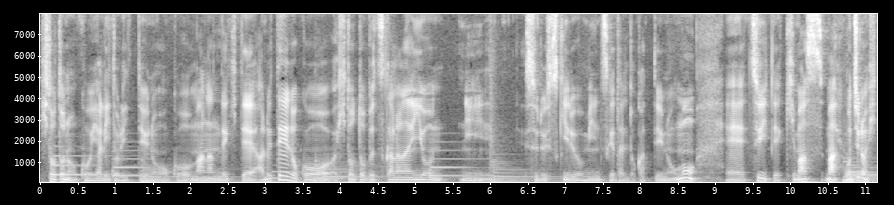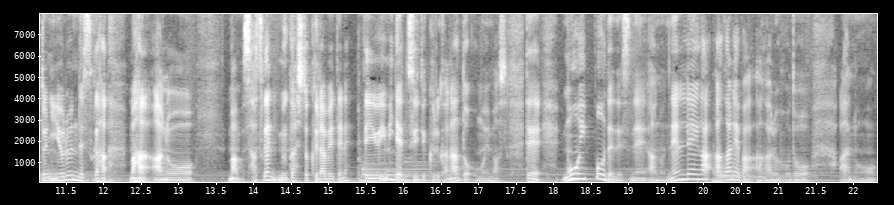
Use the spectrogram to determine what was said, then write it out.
人とのこうやり取りっていうのをこう学んできてある程度こう人とぶつからないようにするスキルを身につけたりとかっていうのも、えーついてきます。まあもちろん人によるんですがまああのまあさすがに昔と比べてねっていう意味でついてくるかなと思います。でもう一方でですねあの年齢が上がれば上がるほどあの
